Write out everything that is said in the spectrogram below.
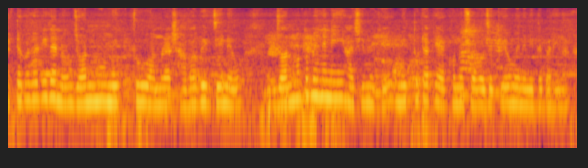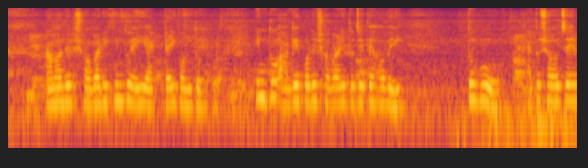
একটা কথা কি জানো? জন্ম, মৃত্যু আমরা স্বাভাবিক জেনেও জন্ম তো মেনে নিই হাসি মুখে, মৃত্যুটাকে এখনও সহজে কেউ মেনে নিতে পারি না। আমাদের সবারই কিন্তু এই একটাই গন্তব্য। কিন্তু আগে পরে সবারই তো যেতে হবেই। তবুও এত সহজে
